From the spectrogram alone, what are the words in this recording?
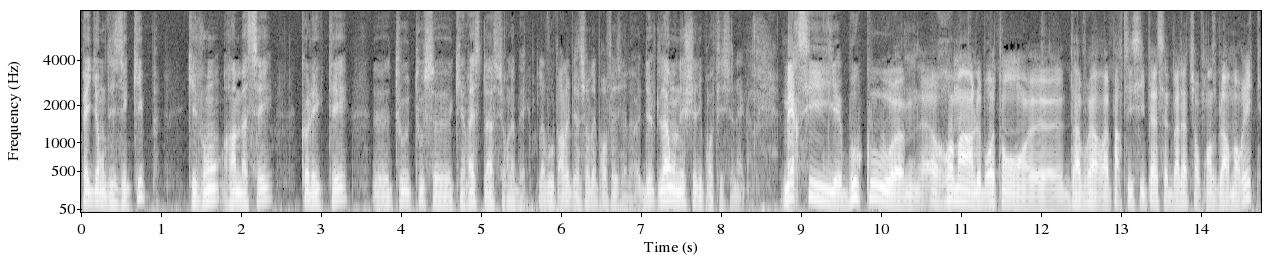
payant des équipes qui vont ramasser, collecter euh, tout, tout, ce qui reste là sur la baie. Là, vous parlez bien sûr des professionnels. Là, on est chez des professionnels. Merci beaucoup, euh, Romain Le Breton, euh, d'avoir participé à cette balade sur France Bleu Armorique.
